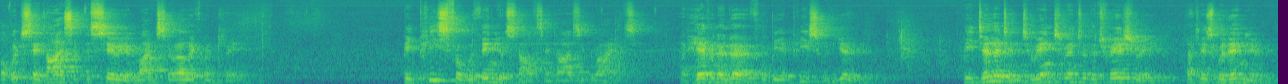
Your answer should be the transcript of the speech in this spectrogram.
of which St. Isaac the Syrian writes so eloquently. Be peaceful within yourself, St. Isaac writes, and heaven and earth will be at peace with you. Be diligent to enter into the treasury that is within you,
